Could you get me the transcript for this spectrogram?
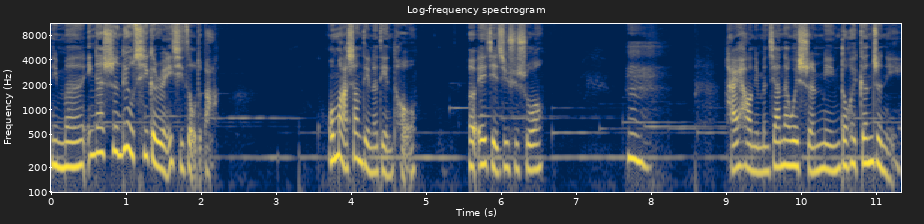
你们应该是六七个人一起走的吧？”我马上点了点头，而 A 姐继续说：“嗯，还好你们家那位神明都会跟着你，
